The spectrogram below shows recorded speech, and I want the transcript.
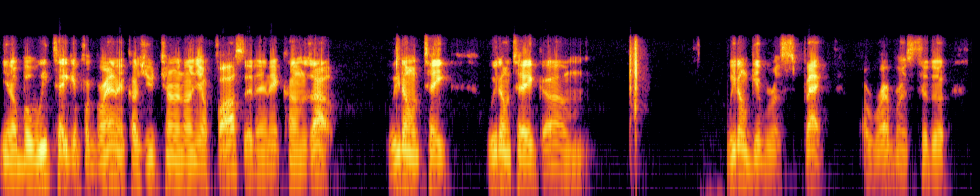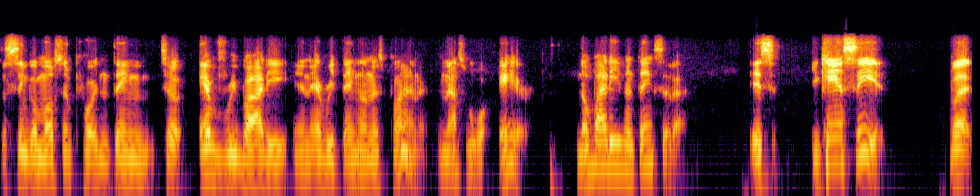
you know but we take it for granted because you turn on your faucet and it comes out. We don't take we don't take um, we don't give respect or reverence to the the single most important thing to everybody and everything on this planet, and that's air. Nobody even thinks of that. It's you can't see it, but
